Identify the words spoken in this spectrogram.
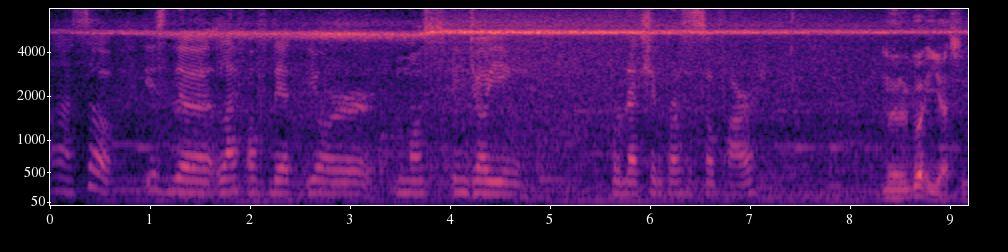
Ah, so is the life of that your most enjoying production process so far? menurut gue iya sih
